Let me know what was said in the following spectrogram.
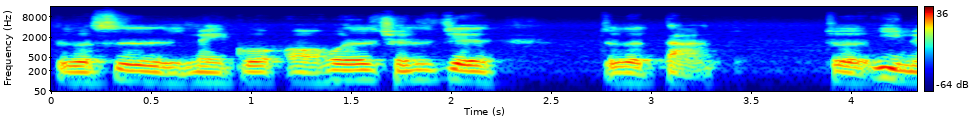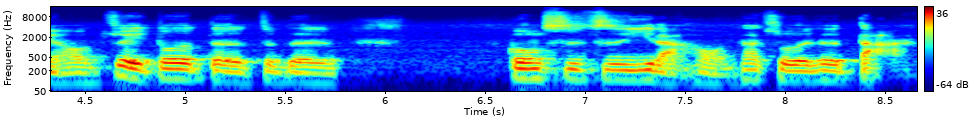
这个是美国哦，或者是全世界这个打这个疫苗最多的这个公司之一啦哈。它除了这个打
